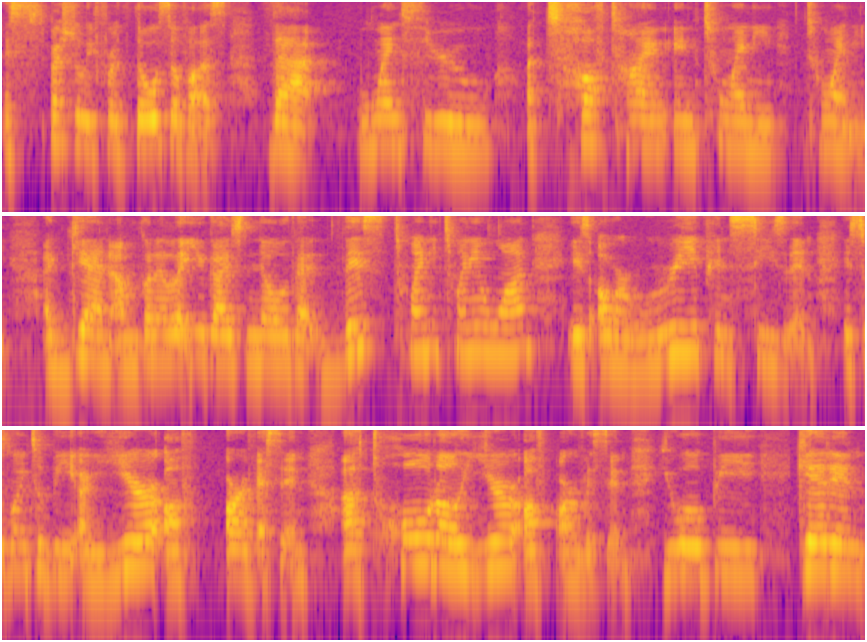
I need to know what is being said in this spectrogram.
especially for those of us that went through a tough time in 2020 again i'm gonna let you guys know that this 2021 is our reaping season. It's going to be a year of harvesting a total year of harvesting you will be getting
